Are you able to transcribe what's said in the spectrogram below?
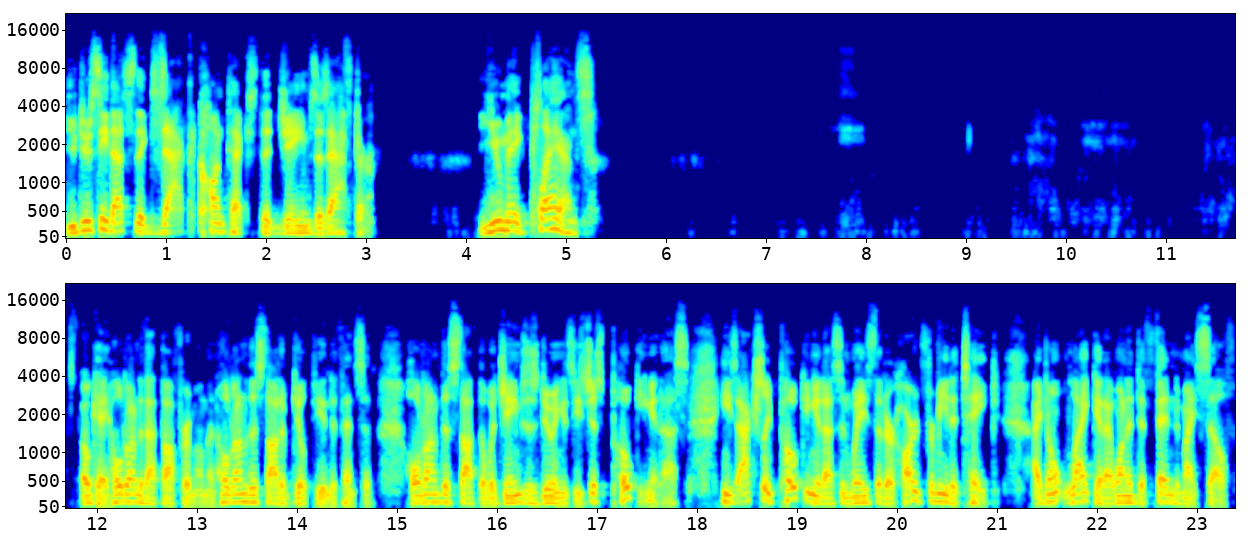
You do see that's the exact context that James is after. You make plans. Okay, hold on to that thought for a moment. Hold on to this thought of guilty and defensive. Hold on to this thought that what James is doing is he's just poking at us. He's actually poking at us in ways that are hard for me to take. I don't like it. I want to defend myself.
